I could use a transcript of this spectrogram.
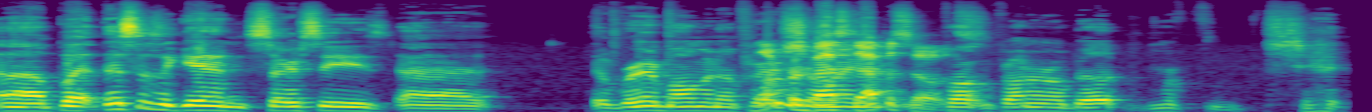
Uh, but this is again Cersei's uh, a rare moment of her One of her showing best episodes. vulnerability. Shit.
